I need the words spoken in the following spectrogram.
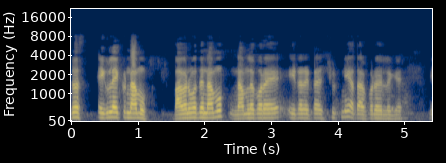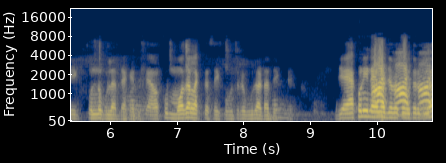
দোস্ত এগুলা একটু নামুক বামের মধ্যে নামুক নামলে পরে এটার একটা শুট নিয়ে তারপরে গিয়ে এই অন্যগুলা দেখে দিচ্ছে আমার খুব মজা লাগতেছে এই কবুতরের গুলাটা দেখতে যে এখনই নেওয়া যাবে কবুতরগুলা।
